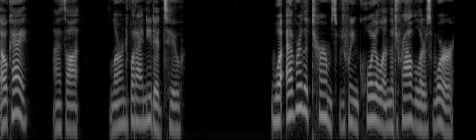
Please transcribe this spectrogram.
Okay, I thought. Learned what I needed to. Whatever the terms between Coil and the travelers were,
